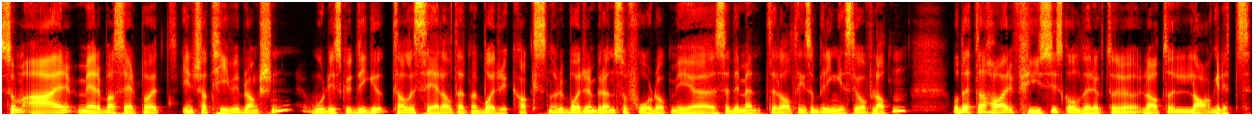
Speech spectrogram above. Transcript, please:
som er mer basert på et initiativ i bransjen, hvor de skulle digitalisere alt dette med borekaks. Når du borer en brønn, så får du opp mye sedimenter og allting som bringes til overflaten, og dette har fysisk Oljedirektoratet lagret.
